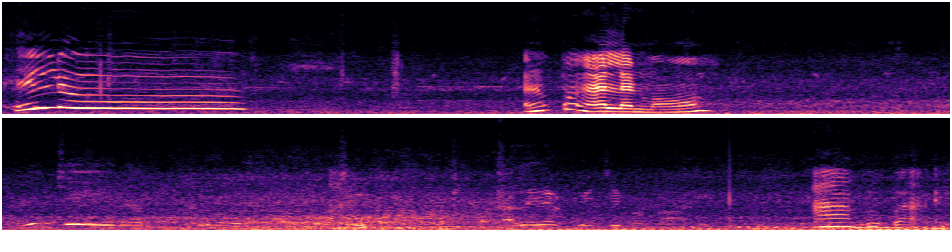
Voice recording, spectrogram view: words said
Hello! Anong pangalan mo? Ano, ah, babae.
